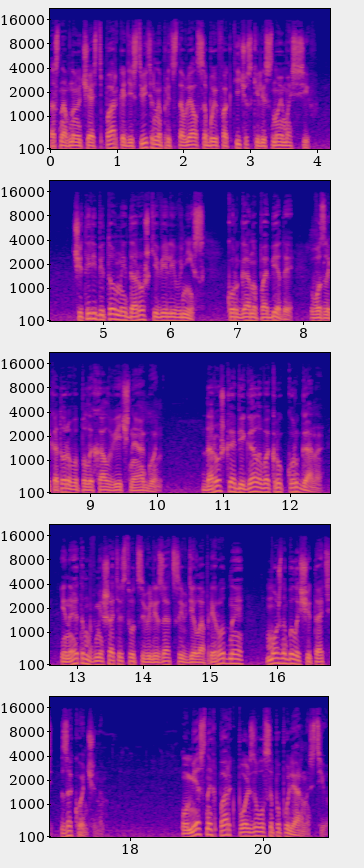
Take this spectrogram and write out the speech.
Основную часть парка действительно представлял собой фактически лесной массив. Четыре бетонные дорожки вели вниз, к кургану Победы, возле которого полыхал вечный огонь. Дорожка обегала вокруг кургана, и на этом вмешательство цивилизации в дела природные можно было считать законченным. У местных парк пользовался популярностью.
